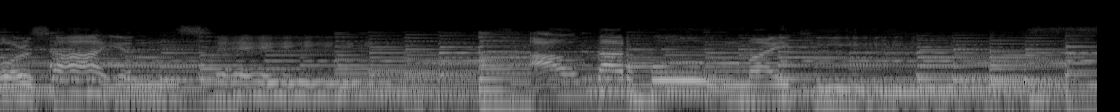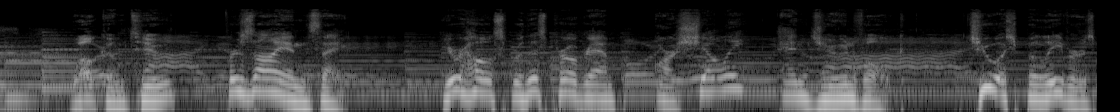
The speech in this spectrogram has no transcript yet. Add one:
For Zion's sake, I'll not hold my peace. Welcome to For Zion's Sake. Your hosts for this program are Shelley and June Volk, Jewish believers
